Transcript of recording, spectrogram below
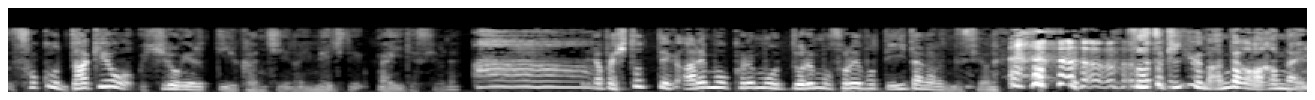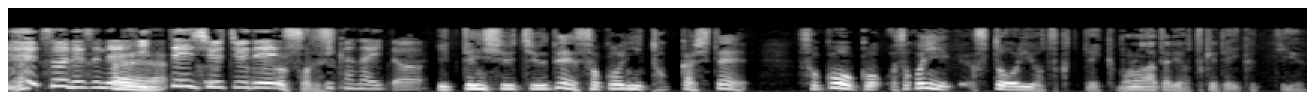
そこだけを広げるっていう感じのイメージがいいですよね。ああ。やっぱ人ってあれもこれもどれもそれもって言いたがるんですよね。そうすると結局なんだかわかんないね。そうですね、ええ一点集中でいかないと。一点集中でそこに特化して、そこをこう、そこにストーリーを作っていく、物語をつけていくっていう、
